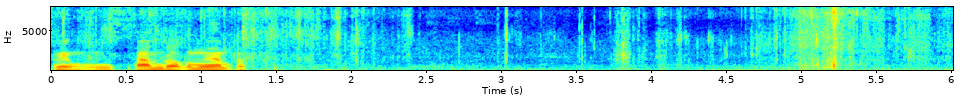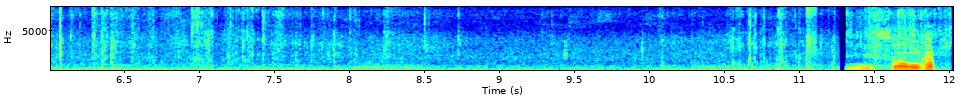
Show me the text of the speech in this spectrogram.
แปลงมือสามดอกงามๆครับมีสองครับ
